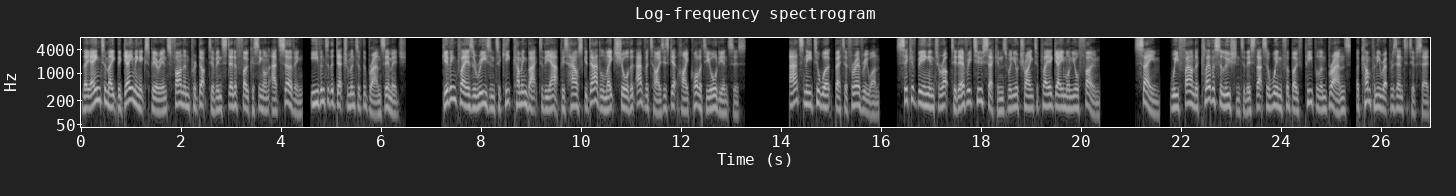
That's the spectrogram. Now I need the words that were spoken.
They aim to make the gaming experience fun and productive instead of focusing on ad serving, even to the detriment of the brand's image. Giving players a reason to keep coming back to the app is how Skedaddle makes sure that advertisers get high quality audiences. Ads need to work better for everyone. Sick of being interrupted every two seconds when you're trying to play a game on your phone? Same. We've found a clever solution to this that's a win for both people and brands, a company representative said.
